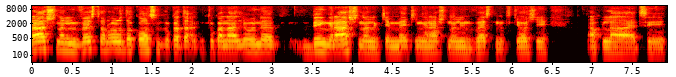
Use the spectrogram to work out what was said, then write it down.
rational investor, όλο το concept του, κατα... του καναλιού είναι being rational και making rational investments και όχι απλά έτσι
